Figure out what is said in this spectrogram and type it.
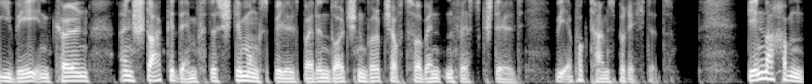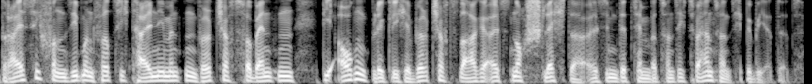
IW in Köln ein stark gedämpftes Stimmungsbild bei den deutschen Wirtschaftsverbänden festgestellt, wie Epoch Times berichtet. Demnach haben 30 von 47 teilnehmenden Wirtschaftsverbänden die augenblickliche Wirtschaftslage als noch schlechter als im Dezember 2022 bewertet.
